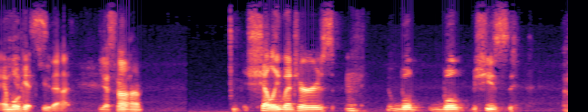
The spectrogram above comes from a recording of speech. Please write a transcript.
and we'll Yes. get to that. yes, we. Um, Shelley Winters Mm. will will she's Ugh,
